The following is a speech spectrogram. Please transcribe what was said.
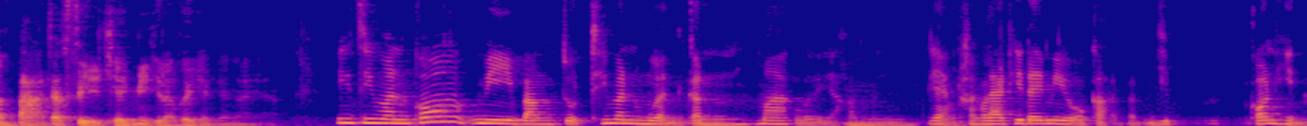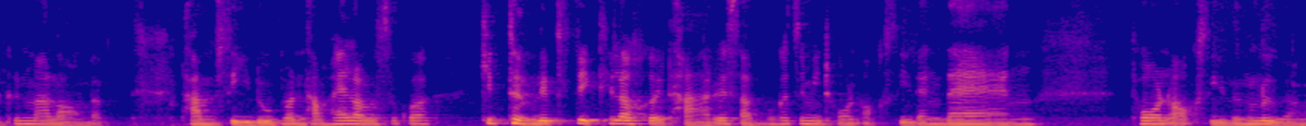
มันต่างจากสีเคมีที่เราเคยเห็นยังไงอะจริงๆมันก็มีบางจุดที่มันเหมือนกันมากเลยอะค่ะอืมมันอย่างครั้งแรกที่ได้มีโอกาสแบบหยิบก้อนหินขึ้นมาลองแบบทำสีดูมันทำให้เรารู้สึกว่าคิดถึงลิปสติกที่เราเคยทาด้วยซ้ำมันก็จะมีโทนออกสีแดงๆ โทนออกสีเหลือง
